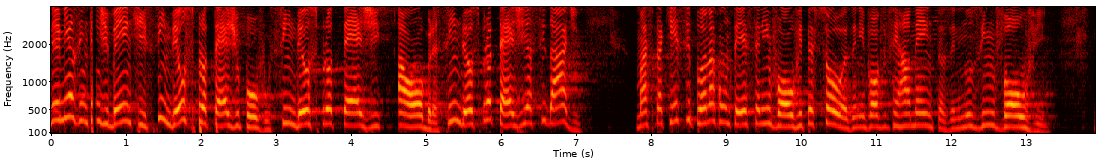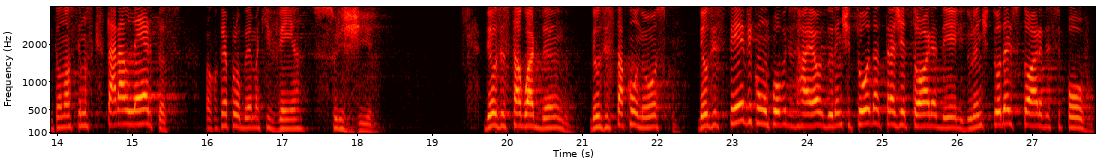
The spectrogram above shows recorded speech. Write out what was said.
Neemias entende bem que sim, Deus protege o povo, sim, Deus protege a obra, sim, Deus protege a cidade. Mas para que esse plano aconteça, ele envolve pessoas, ele envolve ferramentas, ele nos envolve. Então nós temos que estar alertas para qualquer problema que venha surgir. Deus está guardando, Deus está conosco. Deus esteve com o povo de Israel durante toda a trajetória dele, durante toda a história desse povo.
